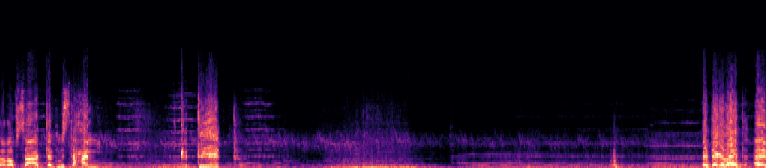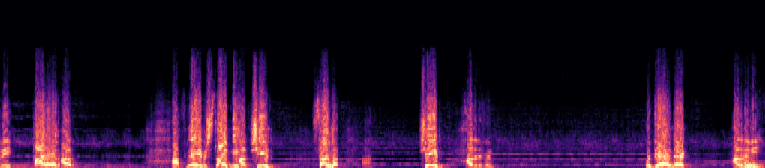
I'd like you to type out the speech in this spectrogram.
وشرف سعادتك مستحمي كذاب. انت يا جدع انت. إيه بيه تعال هنا. حاضر. حاضر. إيه مش تساعدني شيل. استنى. شيل. حاضر يا فندم. وديها هناك. حاضر يا بيه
